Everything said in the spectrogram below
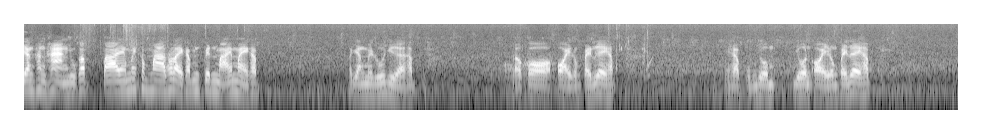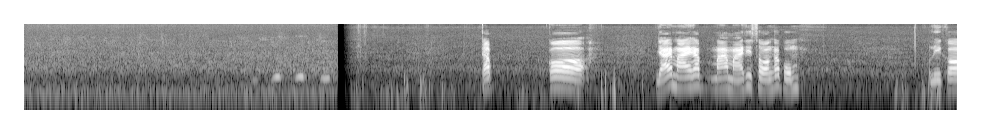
ยังห่างๆอยู่ครับ ปลายังไม่เข้ามาเท่าไหร่ครับมันเป็นหมายใหม่ครับยังไม่รู้เหยื่อครับ เราก็อ่อยลงไปเรื่อยครับนี่ครับ ผมโยนโยนอ่อยลงไปเรื่อยครับ ครับก็ย้ายหมายครับ มาหมายที่สองครับผมวันนี้ก็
